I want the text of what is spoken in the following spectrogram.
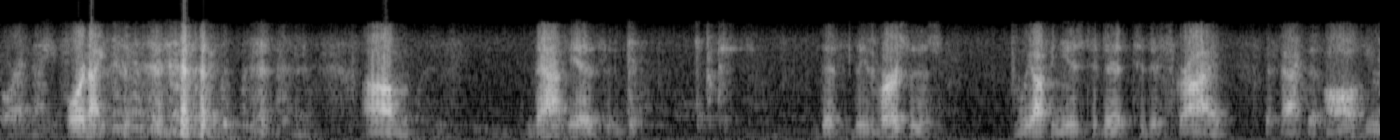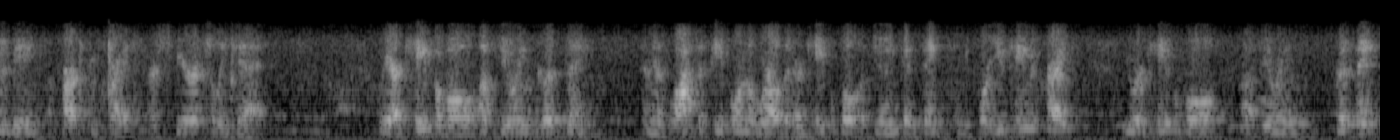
Or at night. or night. um, that is th- this, these verses we often use to de- to describe the fact that all human beings apart from Christ are spiritually dead. We are capable of doing good things, and there's lots of people in the world that are capable of doing good things. And before you came to Christ, you were capable of doing good things.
